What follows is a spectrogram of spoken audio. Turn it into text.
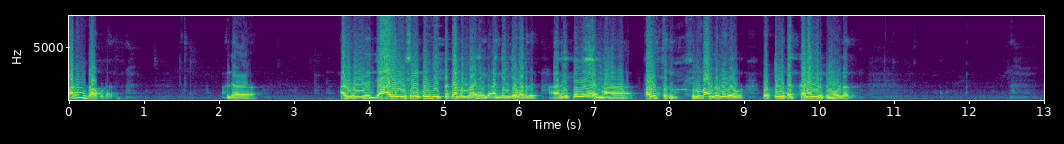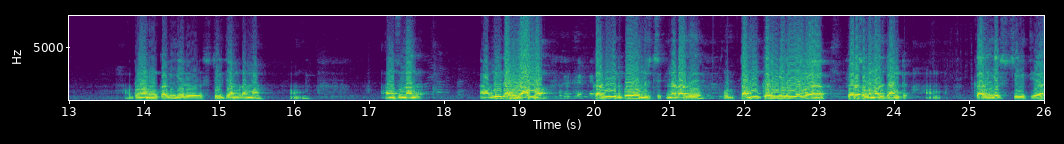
மதம் பார்க்கக்கூடாது. அந்த அது கொஞ்சம் ஜாதி விஷயம் கொஞ்சம் இப்பதான் கொஞ்சம் அங்கங்கே வருது. அது இப்பவே தவிர்த்துடணும். சினிமாங்கிறது ஒட்டுமொத்த கலைஞருக்குன்னு உள்ளது. அப்புறம் கவிஞர் ஸ்ரீ தியாம்படமா அவங்க சொன்னாங்க. ஆ, நீ தமிழ் ஆமா. கவிஞர் கோவம் வந்துருச்சு. என்னடா அது? ஒரு தமிழ் கவிஞரையே பேர பேரை சொல்ல மாதிரிட்டான்ட்டு கவிஞர் ஸ்ரீ வித்யா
